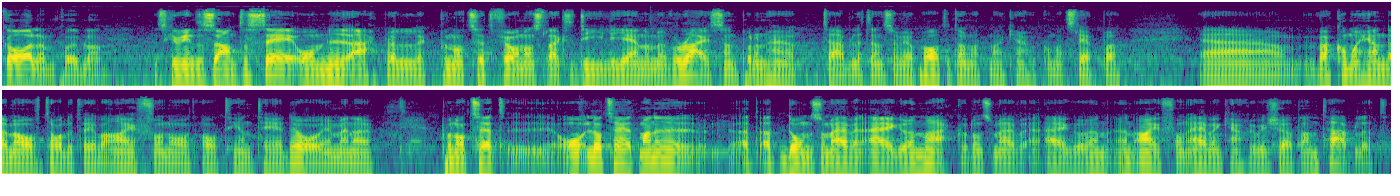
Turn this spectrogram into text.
galen på ibland. Det ska bli intressant att se om nu Apple på något sätt får någon slags deal igenom med Verizon på den här tableten som vi har pratat om att man kanske kommer att släppa. Eh, vad kommer att hända med avtalet vad gäller iPhone och AT&T då? Jag menar, på något sätt, eh, och, låt säga att, man nu, att, att de som även äger en Mac och de som även äger en, en iPhone även kanske vill köpa en tablet.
